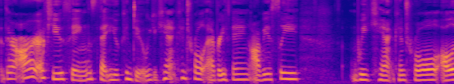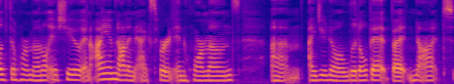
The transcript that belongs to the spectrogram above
there are a few things that you can do. You can't control everything. Obviously, we can't control all of the hormonal issue, and I am not an expert in hormones. Um, I do know a little bit, but not,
